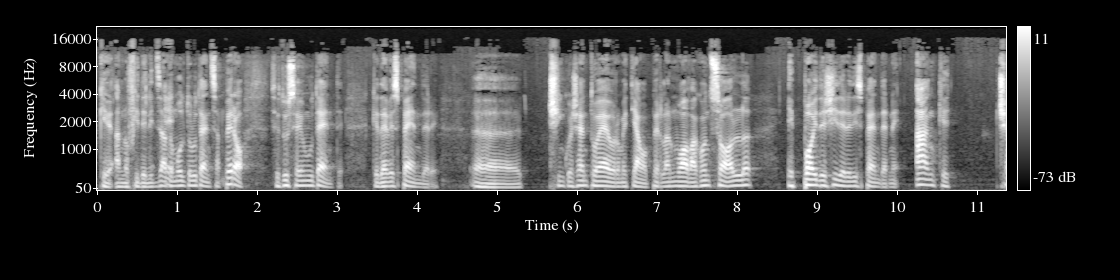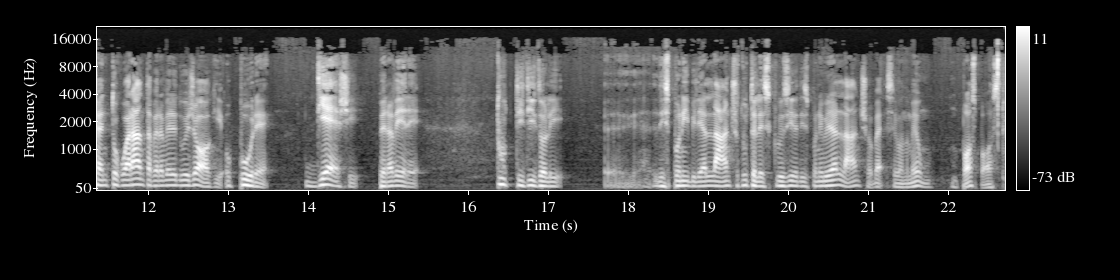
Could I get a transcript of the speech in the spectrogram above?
che hanno fidelizzato Eh. molto l'utenza, però se tu sei un utente che deve spendere eh, 500 euro, mettiamo, per la nuova console e poi decidere di spenderne anche 140 per avere due giochi oppure 10 per avere tutti i titoli eh, disponibili al lancio, tutte le esclusive disponibili al lancio, beh, secondo me un, un po' sposta.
